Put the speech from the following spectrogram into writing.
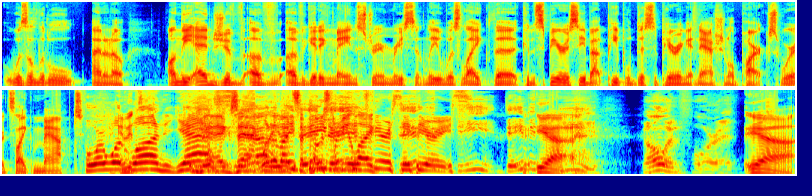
was a little i don't know on the edge of of of getting mainstream recently was like the conspiracy about people disappearing at national parks where it's like mapped Four and one it's- one. Yes. yeah exactly One of and my it's supposed to be like conspiracy David theories. P. David Yeah. P. going for it. Yeah,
